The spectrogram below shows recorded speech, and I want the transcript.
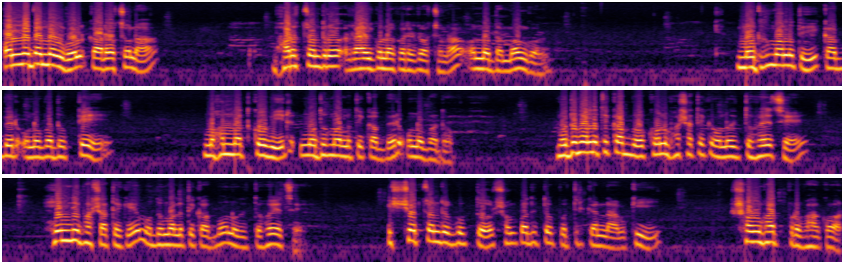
অন্নদা মঙ্গল কার রচনা? ভারতচন্দ্র রায় গুণাকরের রচনা, অন্নদা মঙ্গল। মধুমালতী কাব্যের অনুবাদক কে? মোহাম্মদ কবির মধুমালতী কাব্যের অনুবাদক। মধুমালতী কাব্য কোন ভাষা থেকে অনুদিত হয়েছে? হিন্দি ভাষা থেকে মধুমালতী কাব্য অনুদিত হয়েছে। ঈশ্বরচন্দ্র গুপ্ত সম্পাদিত পত্রিকার নাম কি? সংবাদ প্রভাকর।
